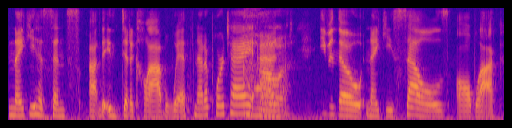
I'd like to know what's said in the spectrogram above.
Nike has since uh, they did a collab with Net-a-Porter, oh. and even though Nike sells all black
